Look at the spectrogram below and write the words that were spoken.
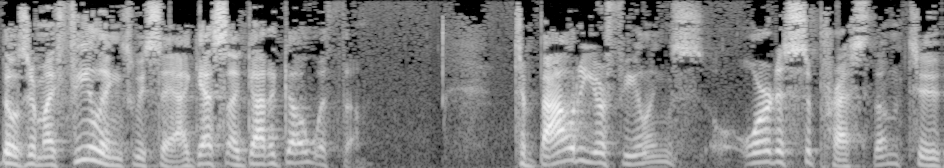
Those are my feelings, we say. I guess I've got to go with them. To bow to your feelings or to suppress them, to,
